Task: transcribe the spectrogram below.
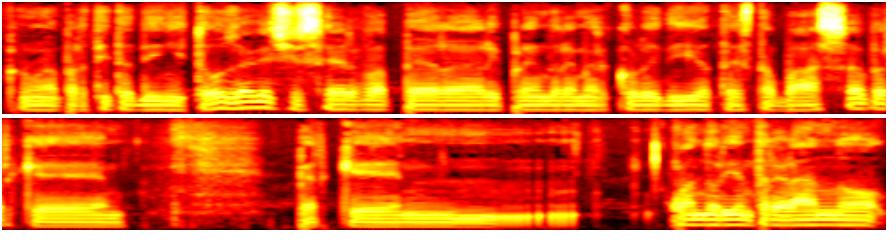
con una partita dignitosa che ci serva per riprendere mercoledì a testa bassa perché, perché quando rientreranno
